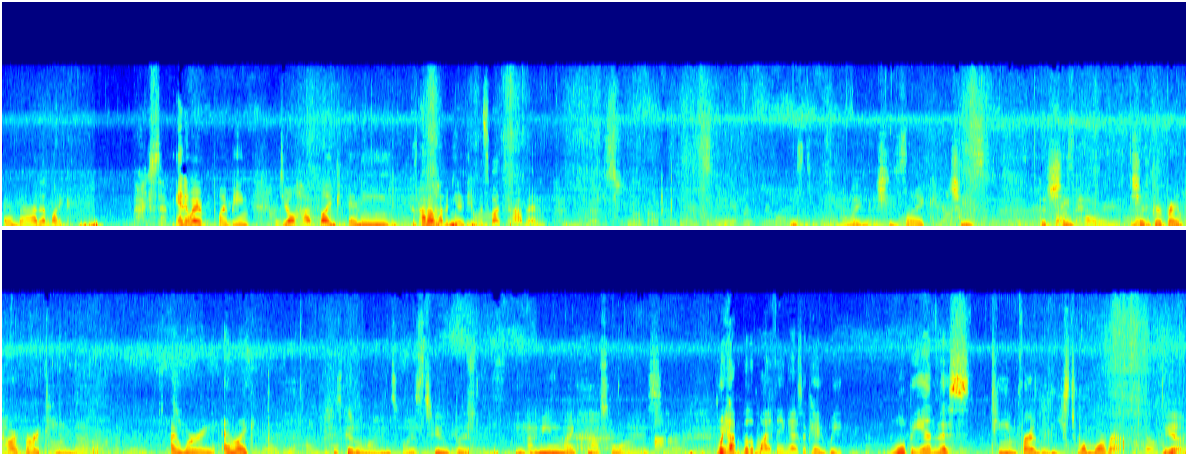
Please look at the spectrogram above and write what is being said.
am bad at like backstabbing. Anyway, point being, do y'all have like any? Because I don't have any idea what's about to happen. I think she's like she's good brain power. She has good brain power for our team though. I worry. And like She's good alliance wise too, but I mean like muscle wise. we have. But my thing is, okay, we we'll be in this team for at least one more round. Yeah.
